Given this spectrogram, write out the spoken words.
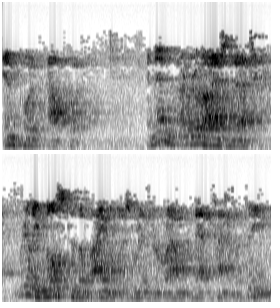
input, output. And then I realized that really most of the Bible is written around that kind of a theme.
